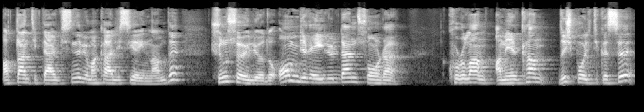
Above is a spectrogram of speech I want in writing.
Atlantik dergisinde bir makalesi yayınlandı. Şunu söylüyordu. 11 Eylül'den sonra kurulan Amerikan dış politikası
